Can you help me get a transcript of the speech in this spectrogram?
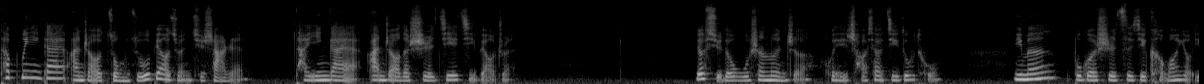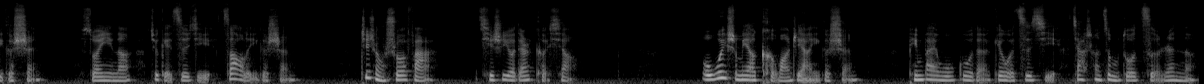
他不应该按照种族标准去杀人，他应该按照的是阶级标准。有许多无神论者会嘲笑基督徒，你们不过是自己渴望有一个神，所以呢，就给自己造了一个神。这种说法其实有点可笑。我为什么要渴望这样一个神，平白无故的给我自己加上这么多责任呢？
